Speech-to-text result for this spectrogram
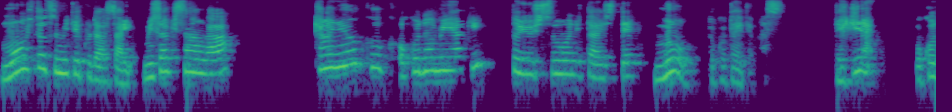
もう一つ見てください。美咲さんが Can you cook お好み焼きという質問に対して No と答えてます。できない。お好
